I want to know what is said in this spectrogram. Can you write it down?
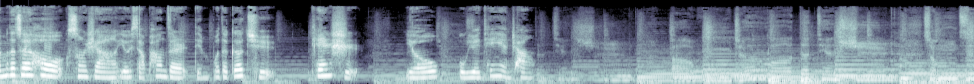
节目的最后，送上由小胖子儿点播的歌曲《天使》，由五月天演唱。保护着我的天使，从此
